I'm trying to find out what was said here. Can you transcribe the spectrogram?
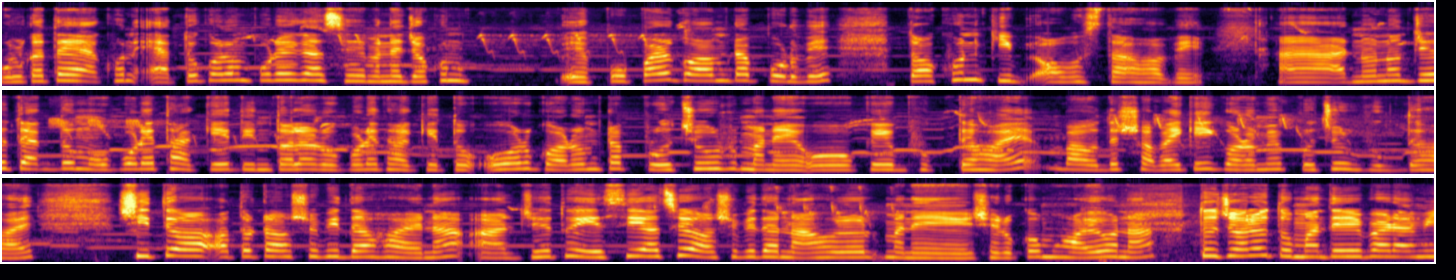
কলকাতায় এখন এত গরম পড়ে গেছে মানে যখন প্রপার গরমটা পড়বে, তখন কি অবস্থা হবে? আর ননদ যেহেতু একদম ওপরে থাকে, তিনতলার ওপরে থাকে, তো ওর গরমটা প্রচুর মানে ওকে ভুগতে হয় বা ওদের সবাইকেই গরমে প্রচুর ভুগতে হয়। শীতে অতটা অসুবিধা হয় না, আর যেহেতু এসি আছে, অসুবিধা না হলেও মানে সেরকম হয়ও না। তো চলো তোমাদের এবার আমি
